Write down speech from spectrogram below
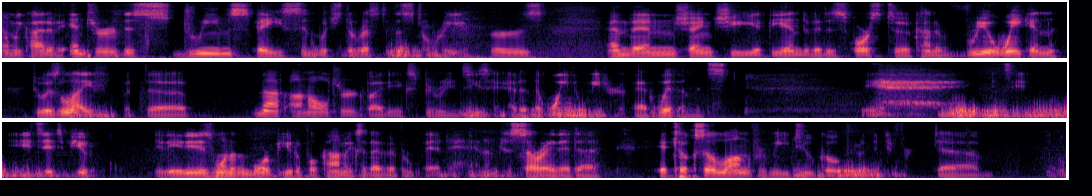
and we kind of enter this dream space in which the rest of the story occurs, and then Shang-Chi at the end of it is forced to kind of reawaken to his life, but uh, not unaltered by the experience he's had and the reader, have had with him. It's it's it's, it's beautiful. It, it is one of the more beautiful comics that I've ever read, and I'm just sorry that uh, it took so long for me to go through the different uh, you know,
